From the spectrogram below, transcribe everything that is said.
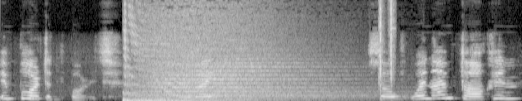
important part. Alright? So when I'm talking,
